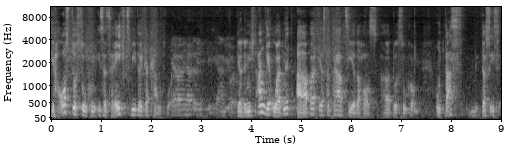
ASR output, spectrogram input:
die Hausdurchsuchung ist als rechtswidrig erkannt worden. Ja, aber die hat er nicht angeordnet. Die hat er nicht angeordnet, aber er ist der Drahtzieher der Hausdurchsuchung. Und das, das ist äh,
